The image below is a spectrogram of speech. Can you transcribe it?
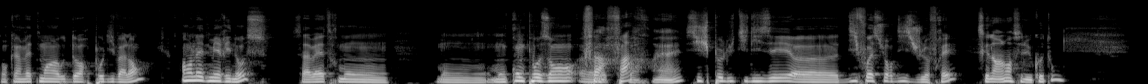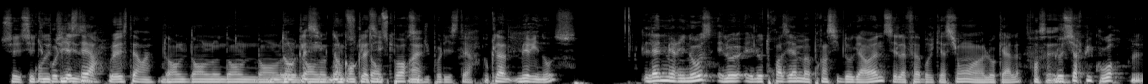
Donc un vêtement outdoor polyvalent en laine mérinos. Ça va être mon mon, mon composant euh, Phare. phare. quoi. Ouais, ouais. Si je peux l'utiliser euh, 10 fois sur 10, je le ferai. Parce que normalement c'est du coton. C'est, du polyester. Polyester, ouais. Dans le, dans le, dans le, dans Dans le classique, dans le grand dans classique, sport, ouais. c'est du polyester. Donc là, Mérinos, Laine mérinos et le, et le troisième principe de Garonne, c'est la fabrication euh, locale. française. Le circuit court. Oui.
